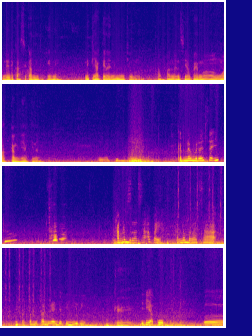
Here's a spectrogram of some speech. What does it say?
dedikasikan untuk ini. Ini keyakinan ini muncul kapan dan siapa yang menguatkan keyakinan? Lewat gimana? Karena merasa itu. apa Karena merasa apa ya? Karena merasa dipertemukan dengan jati diri. Oke. Jadi aku eh,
